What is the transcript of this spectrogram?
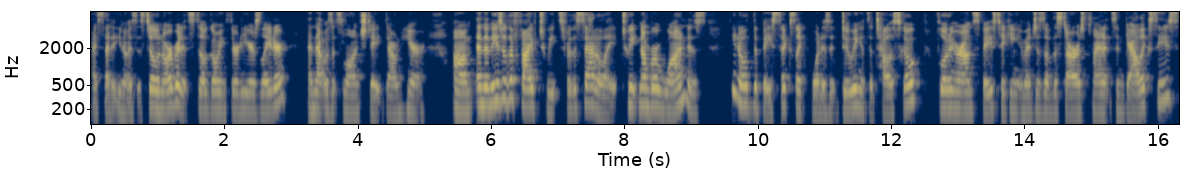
I said it, you know, is it still in orbit? It's still going 30 years later. And that was its launch date down here. Um, and then these are the five tweets for the satellite. Tweet number one is you know, the basics like what is it doing? It's a telescope floating around space, taking images of the stars, planets, and galaxies.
